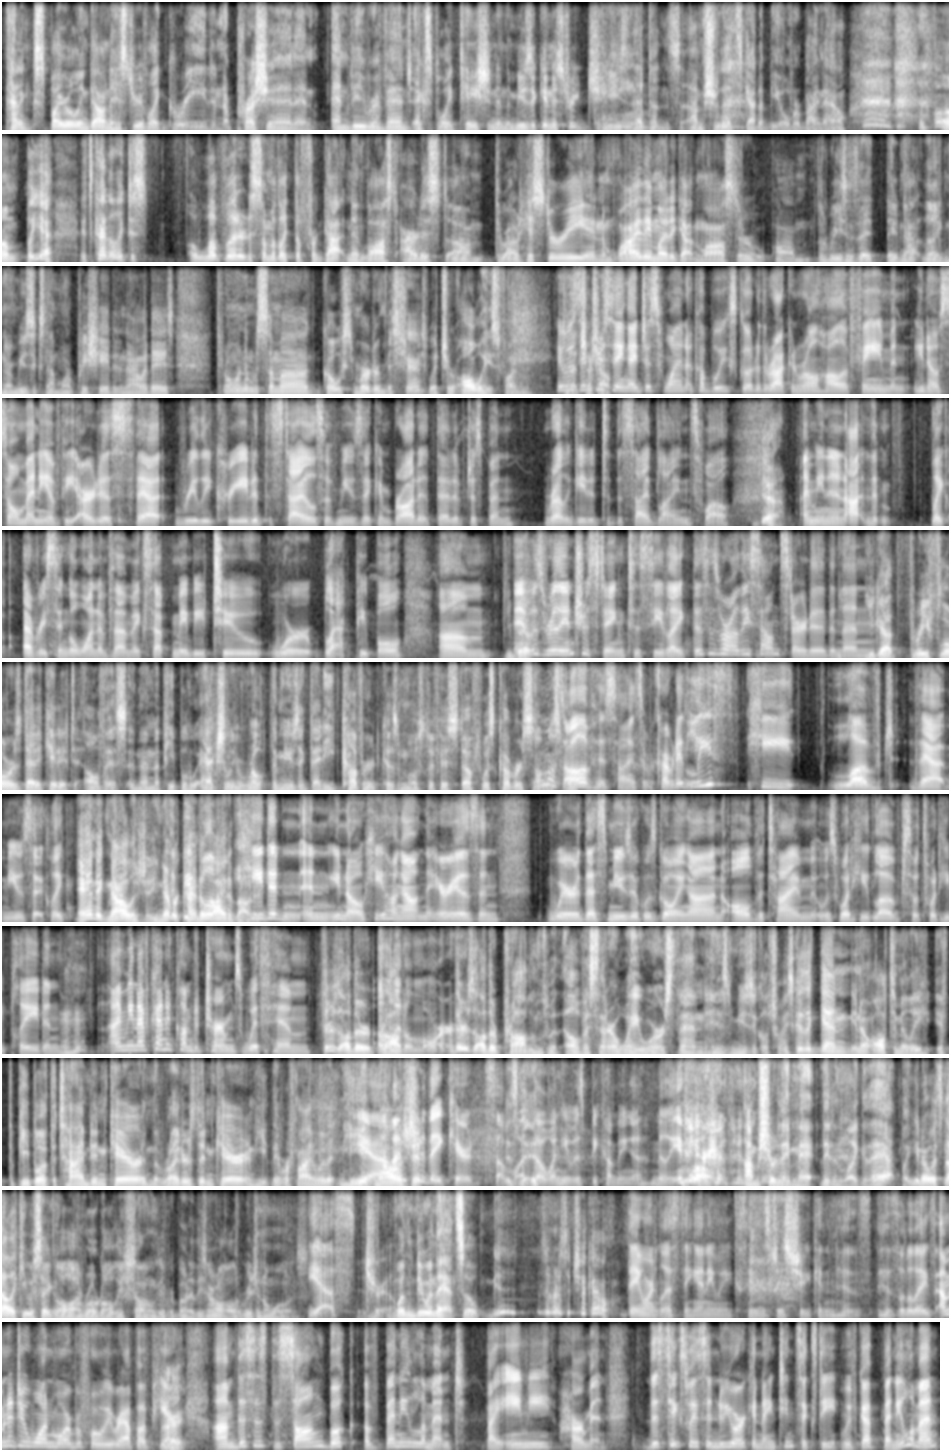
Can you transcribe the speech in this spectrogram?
kind of spiraling down a history of like greed and oppression and envy, revenge, exploitation in the music industry. Jeez, that doesn't. I'm sure that's got to be over by now. um, but yeah, it's kind of like just a love letter to some of like the forgotten and lost artists um, throughout history and why they might have gotten lost or um, the reasons that they not like their music's not more appreciated nowadays. Throwing in with some uh, ghost murder mysteries, which are always fun. It was check out. interesting. I just went a couple weeks ago to the Rock and Roll Hall of Fame, and you know, so many of the artists that really created the styles of music and brought it that have just been relegated to the sidelines. While Yeah. I mean, and I, the, like every single one of them, except maybe two, were black people. Um, and it was really interesting to see like this is where all these sounds started, and then You got three floors dedicated to Elvis, and then the people who actually wrote the music that he covered, because most of his stuff was cover songs. almost folks. all of his songs were covered At least he loved that music. Like and acknowledged it. He never kind of lied about it. he didn't and you know he hung out in the areas and where this music was going on all the time it was what he loved so it's what he played and Mm-hmm. i mean i've kind of come to terms with him There's other a little more There's other problems with Elvis that are way worse than his musical choice. Because again, you know, ultimately, if the people at the time didn't care and the writers didn't care and he, they were fine with it and he yeah i'm sure it, they cared somewhat it- though when he was becoming a millionaire well, I'm sure they met, they didn't like that. But you know, it's not like he was saying, "Oh, I wrote all these songs, everybody. These are all original ones." yes true Wasn't doing that. So yeah, it's interesting to check out. they weren't listening anyway because he was just shaking his his little legs. I'm gonna do one more before we wrap up here. right. Um, this is the Songbook of Benny Lament by Amy Harmon. This takes place in New York in 1960. We've got Benny Lament.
